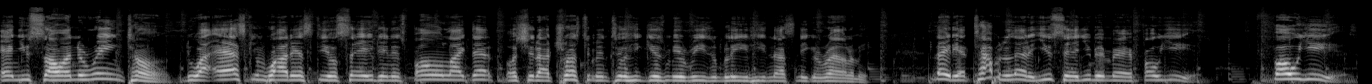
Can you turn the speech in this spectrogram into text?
And you saw in the ringtone. Do I ask him why they're still saved in his phone like that? Or should I trust him until he gives me a reason to believe he's not sneaking around on me? Lady, at top of the letter, you said you've been married four years. Four years.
